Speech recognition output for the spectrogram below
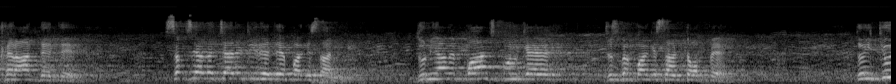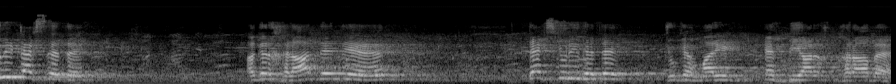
خیرات دیتے ہیں۔ سب سے زیادہ چیریٹی دیتے ہیں پاکستانی دنیا میں پانچ ملک ہیں جس میں پاکستان ٹاپ پہ ہے۔ تو یہ کیوں نہیں ٹیکس دیتے؟ اگر خیرات دیتے ہیں ٹیکس کیوں نہیں دیتے؟ کیونکہ ہماری ایف بی آر خراب ہے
